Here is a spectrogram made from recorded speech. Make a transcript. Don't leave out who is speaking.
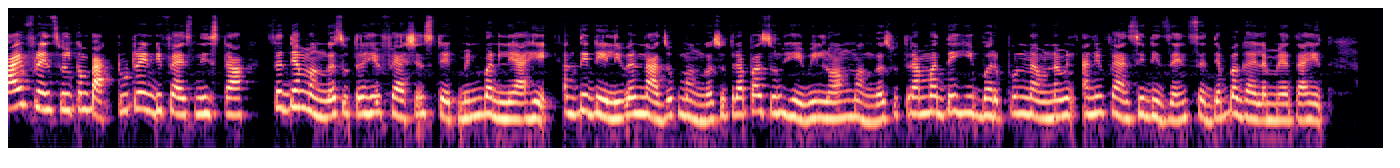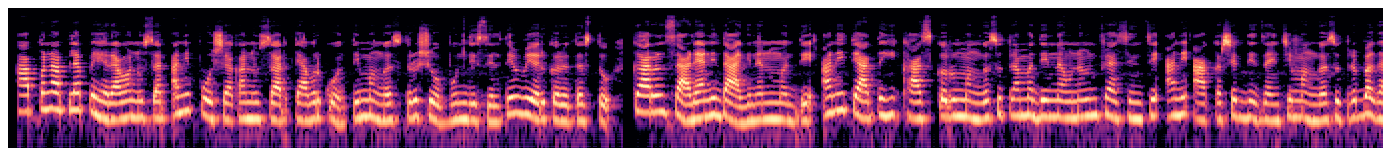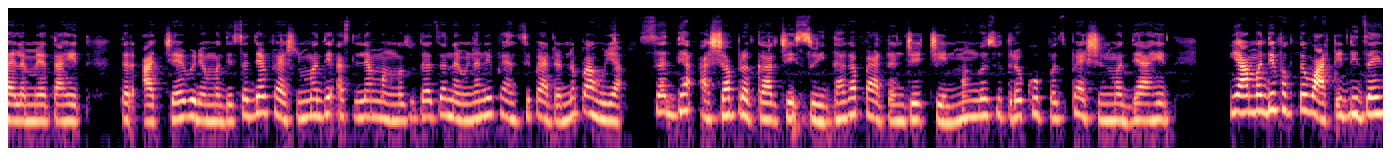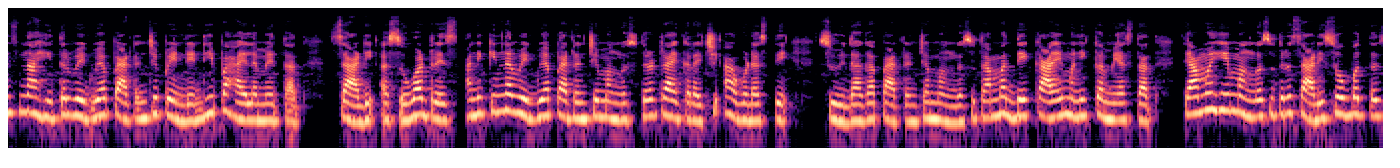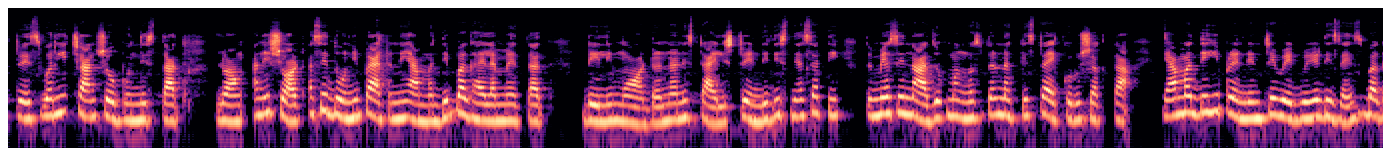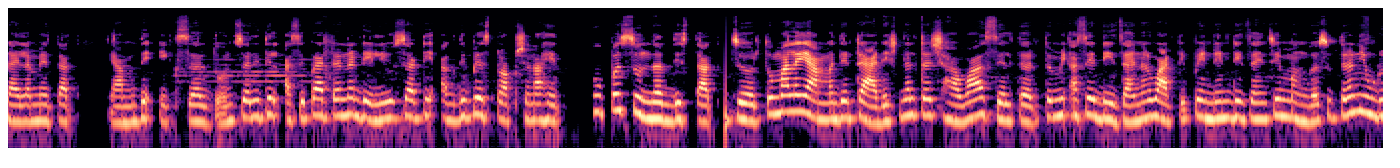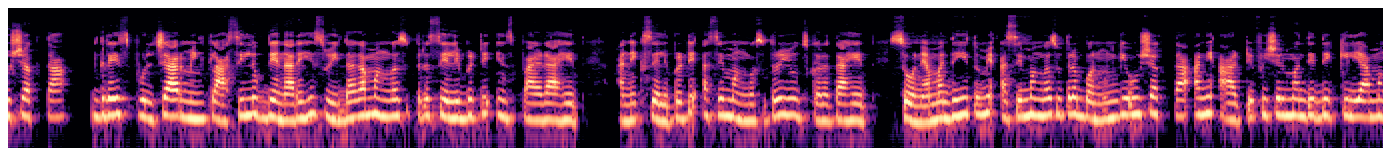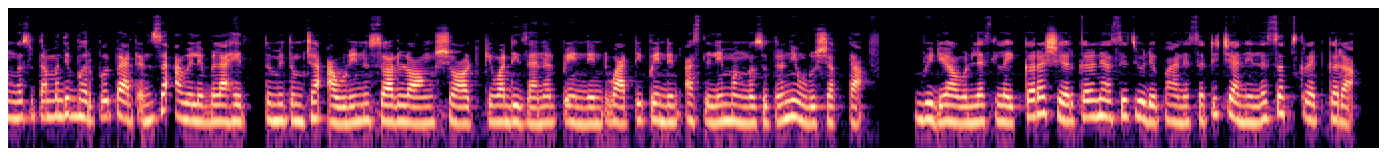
Speaker 1: Hi friends welcome back to trendy fashionista सध्या मंगळसूत्र हे fashion statement बनले आहे. अगदी डेलीवर नाजूक मंगळसूत्रापासून हेवी लॉंग मंगळसूत्रामध्येही भरपूर नवनवीन आणि फॅन्सी डिझाईन्स सध्या बघायला मिळत आहेत. आपण आपल्या पेहरावानुसार आणि पोशाखानुसार त्यावर कोणते मंगळसूत्र शोभून दिसेल ते वेअर करत असतो. कारण साड्या आणि दागिन्यांमध्ये आणि त्यातही खास करून मंगळसूत्रामध्ये नवनवीन फॅशनचे आणि आकर्षक डिझाईनचे मंगळसूत्र बघायला मिळत आहेत. तर आजच्या व्हिडिओमध्ये सध्या फॅशनमध्ये असलेल्या मंगळसूत्राचा नवीन आणि फॅन्सी पॅटर्न पाहूया. सध्या अशा प्रकारचे सुईधागा पॅटर्नचे चेन मंगळसूत्र खूपच फॅशनमध्ये आहेत. यामध्ये फक्त वाटी डिझाईन्स नाही तर वेगवेगळ्या पॅटर्नचे पेंडेंटही पाहायला मिळतात. साडी असो वा ड्रेस आणि वेगवेगळ्या पॅटर्नचे मंगळसूत्र ट्राय करायची आवड असते. सुईधागा पॅटर्नच्या मंगळसूत्रामध्ये काळे मणी कमी असतात. त्यामुळे हे मंगळसूत्र साडीसोबतच ड्रेसवरही छान शोभून दिसतात. लॉंग आणि शॉर्ट असे दोन्ही पॅटर्न यामध्ये बघायला मिळतात. डेली मॉडर्न आणि स्टायलिश ट्रेंडी दिसण्यासाठी तुम्ही असे नाजूक मंगळसूत्र नक्कीच ट्राय करू शकता. यामध्येही प्रेंडेंटचे वेगवेगळे डिझाईन्स बघायला मिळतात. यामध्ये एक सर दोन सरीतील असे पॅटर्न डेली यूजसाठी अगदी बेस्ट ऑप्शन आहेत. खूपच सुंदर दिसतात. जर तुम्हाला यामध्ये ट्रॅडिशनल टच हवा असेल तर तुम्ही असे डिझायनर वाटी पेंडेंट डिझाईनचे मंगळसूत्र निवडू शकता. ग्रेसफुल चार्मिंग क्लासी लुक देणारे हे सुईधागा मंगळसूत्र सेलिब्रिटी इन्स्पायर्ड आहेत. अनेक सेलिब्रिटी असे मंगळसूत्र यूज करत आहेत. सोन्यामध्येही तुम्ही असे मंगळसूत्र बनवून घेऊ शकता आणि आर्टिफिशियलमध्ये देखील या मंगळसूत्रामध्ये भरपूर पॅटर्न्स अवेलेबल आहेत. तुम्ही तुमच्या आवडीनुसार लॉंग शॉर्ट किंवा डिझायनर पेंडेंट वाटी पेंडेंट असलेले मंगळसूत्र निवडू शकता. व्हिडिओ आवडल्यास लाईक करा शेअर करा आणि असेच व्हिडिओ पाहण्यासाठी चॅनेलला सबस्क्राईब करा.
